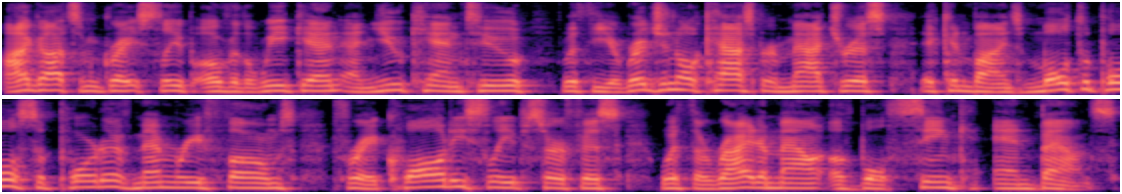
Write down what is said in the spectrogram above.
I got some great sleep over the weekend, and you can too with the original Casper mattress. It combines multiple supportive memory foams for a quality sleep surface with the right amount of both sink and bounce.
